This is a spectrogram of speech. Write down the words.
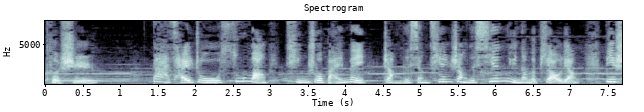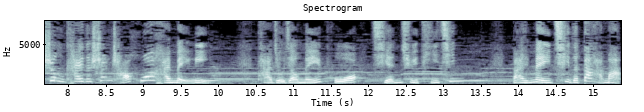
可是。大财主苏莽听说白妹长得像天上的仙女那么漂亮，比盛开的山茶花还美丽，他就叫媒婆前去提亲。白妹气得大骂：“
